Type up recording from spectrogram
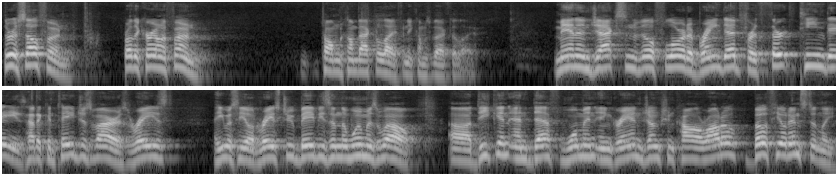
Through a cell phone. Brother Curry on the phone. Told him to come back to life, and he comes back to life. Man in Jacksonville, Florida, brain dead for 13 days, had a contagious virus, raised, he was healed, raised two babies in the womb as well. Uh, deacon and deaf woman in Grand Junction, Colorado, both healed instantly.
